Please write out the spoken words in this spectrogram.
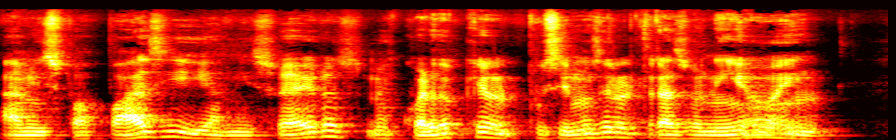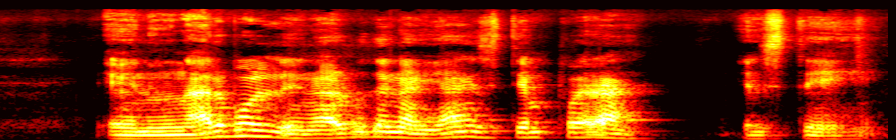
a mis papás y a mis suegros, me acuerdo que pusimos el ultrasonido en, en un árbol, en un árbol de Navidad, en ese tiempo era, este,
